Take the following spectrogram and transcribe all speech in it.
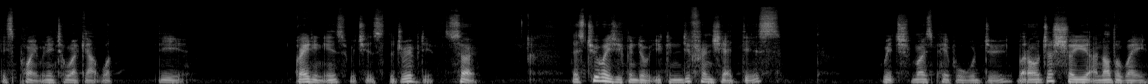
this point. We need to work out what the gradient is, which is the derivative. So there's two ways you can do it. You can differentiate this, which most people would do, but I'll just show you another way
